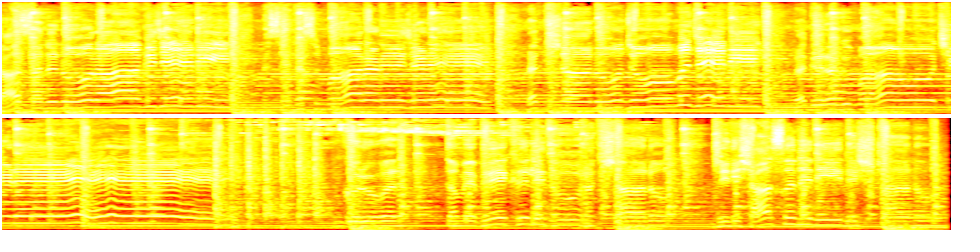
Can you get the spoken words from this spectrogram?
શાસનનો રાગ જેની રક્ષાનો જોમ જેની રગ રગમાં ઉછળે. ગુરુવર, તમે ભેખ લીધો રક્ષાનો, જેની શાસનની નિષ્ઠાનો.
